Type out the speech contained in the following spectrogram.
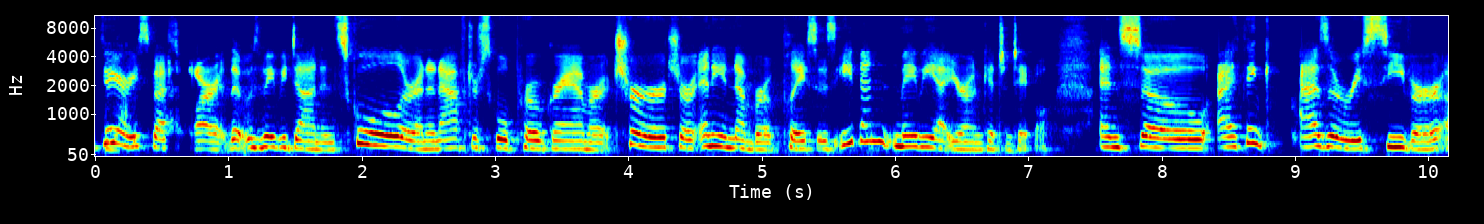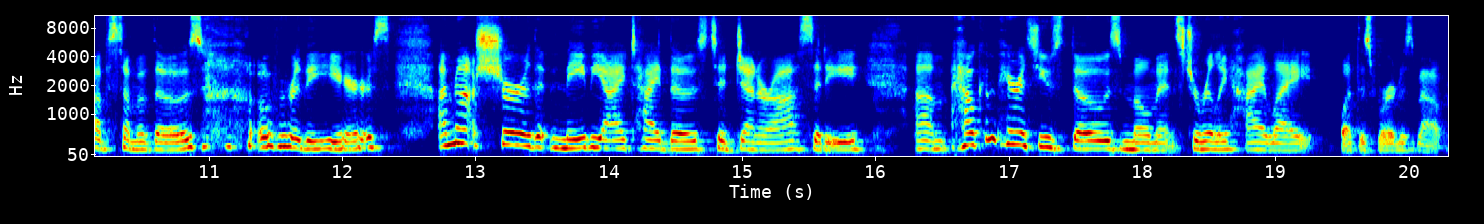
very yeah. special art that was maybe done in school or in an after school program or at church or any number of places, even maybe at your own kitchen table. And so I think as a receiver of some of those over the years, I'm not sure that maybe I tied those to generosity. Um, how can parents use those moments to really highlight what this word is about?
